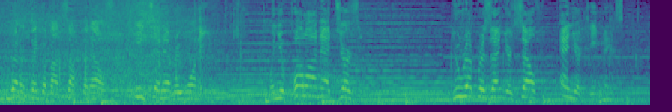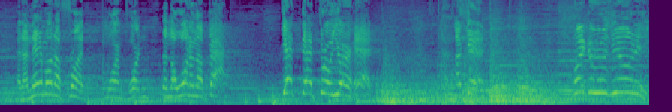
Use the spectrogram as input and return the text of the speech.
you better think about something else, each and every one of you. When you pull on that jersey, you represent yourself and your teammates. And a name on the front more important than the one on the back. Get that through your head. Again. Mike Eruzione.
